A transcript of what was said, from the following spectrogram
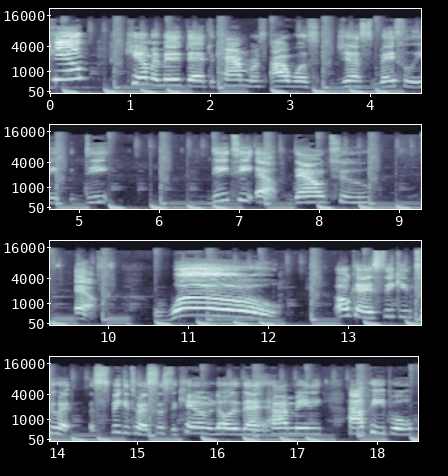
Kim. Kim admitted that the cameras I was just basically D DTF down to F. Whoa. Okay, speaking to her speaking to her sister Kim noted that how many how people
